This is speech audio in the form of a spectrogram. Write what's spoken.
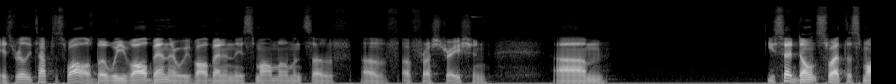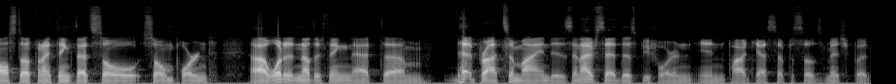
is really tough to swallow. But we've all been there. We've all been in these small moments of, of, of frustration. Um, you said don't sweat the small stuff, and I think that's so so important. Uh, what another thing that um, that brought to mind is, and I've said this before in, in podcast episodes, Mitch, but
